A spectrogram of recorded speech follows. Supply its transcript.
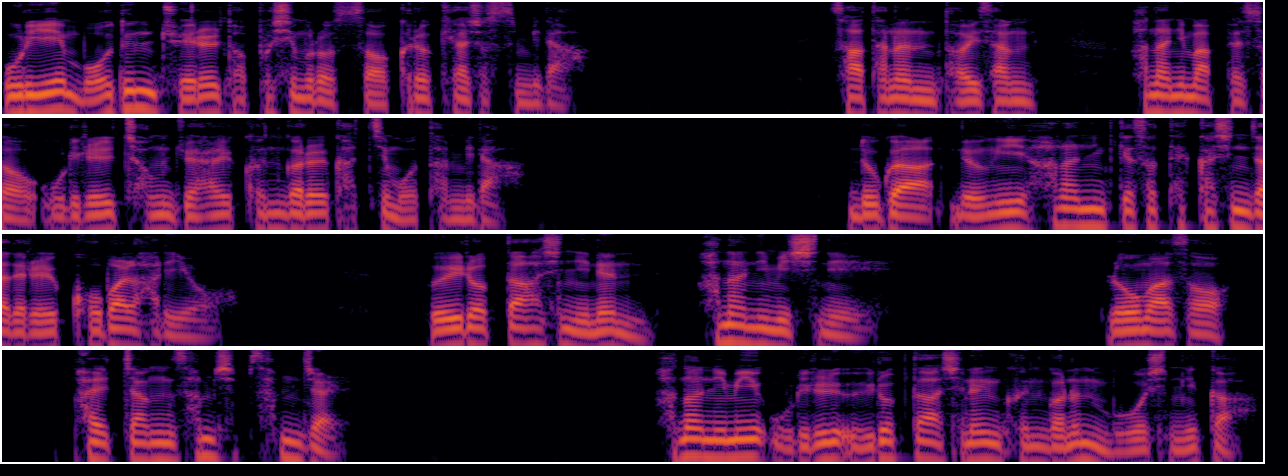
우리의 모든 죄를 덮으심으로써 그렇게 하셨습니다. 사탄은 더 이상 하나님 앞에서 우리를 정죄할 근거를 갖지 못합니다. 누가 능히 하나님께서 택하신 자들을 고발하리요 의롭다 하신 이는 하나님이시니 로마서 8장 33절 하나님이 우리를 의롭다 하시는 근거는 무엇입니까?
